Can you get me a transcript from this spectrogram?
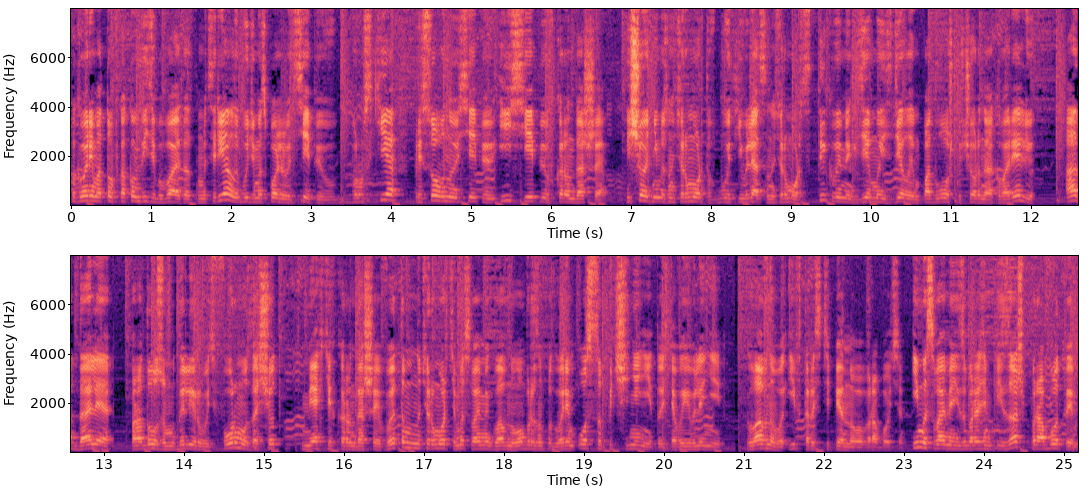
Поговорим о том, в каком виде бывает этот материал и будем использовать сепию в бруске, прессованную сепию и сепию в карандаше. Еще одним из натюрмортов будет являться натюрморт с тыквами, где мы сделаем подложку черной акварелью, а далее продолжим моделировать форму за счет мягких карандашей. В этом натюрморте мы с вами главным образом поговорим о соподчинении, то есть о выявлении главного и второстепенного в работе. И мы с вами изобразим пейзаж, поработаем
